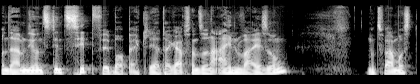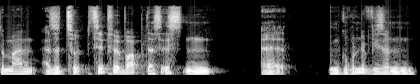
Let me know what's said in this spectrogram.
Und da haben die uns den Zipfelbob erklärt. Da gab es dann so eine Einweisung. Und zwar musste man, also Zipfelbob, das ist ein, äh, im Grunde wie so ein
